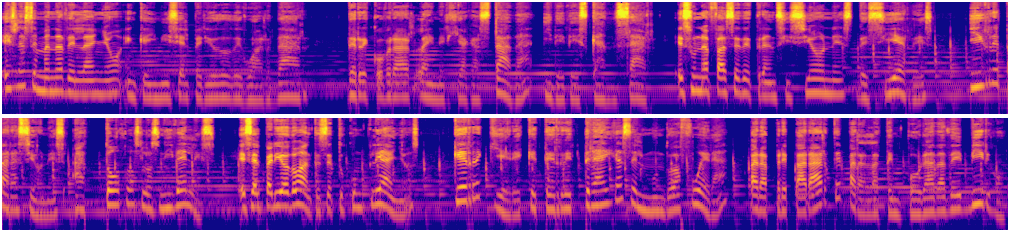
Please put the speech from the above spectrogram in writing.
Es la semana del año en que inicia el periodo de guardar, de recobrar la energía gastada y de descansar. Es una fase de transiciones, de cierres y reparaciones a todos los niveles. Es el periodo antes de tu cumpleaños que requiere que te retraigas del mundo afuera para prepararte para la temporada de Virgo.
